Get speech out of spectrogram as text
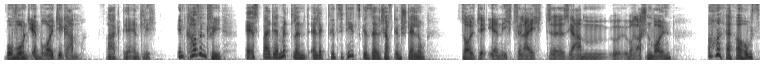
»Wo wohnt Ihr Bräutigam?« fragte er endlich. »In Coventry. Er ist bei der Midland Elektrizitätsgesellschaft in Stellung.« »Sollte er nicht vielleicht äh, Sie haben überraschen wollen?« »Oh, Herr Holmes,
